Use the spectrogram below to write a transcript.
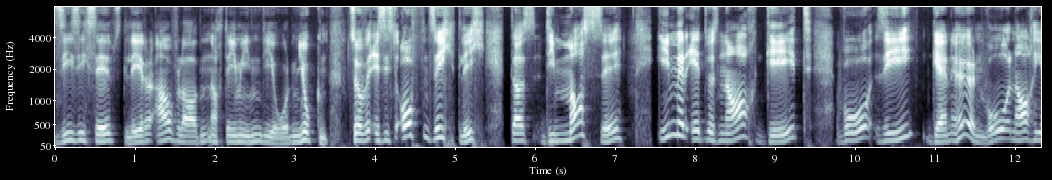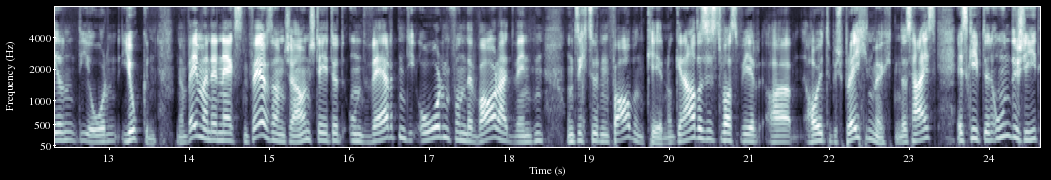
sie sich selbst Lehrer aufladen, nachdem ihnen die Ohren jucken. So, es ist offensichtlich, dass die Masse immer etwas nachgeht, wo sie gerne hören, wo nach ihren die Ohren jucken. Und wenn wir den nächsten Vers anschauen, steht dort, und werden die Ohren von der Wahrheit wenden und sich zu den Fabeln kehren. Und genau das ist, was wir äh, heute besprechen möchten. Das heißt, es gibt einen Unterschied,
